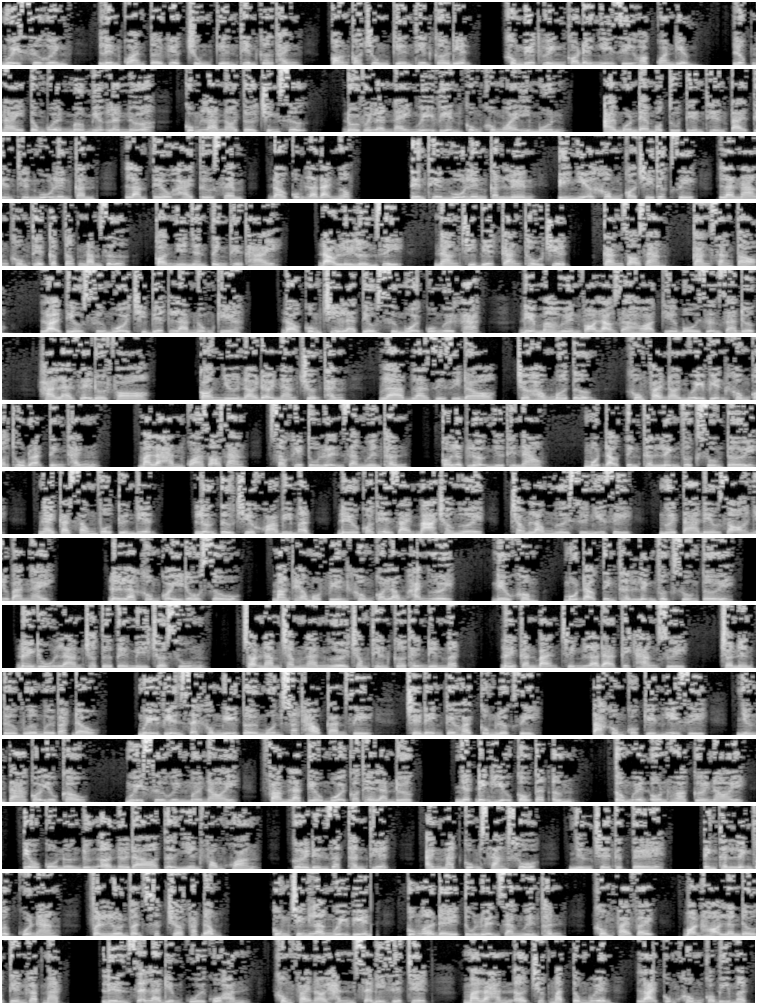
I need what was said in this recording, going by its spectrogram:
Ngụy sư huynh liên quan tới việc trùng kiến thiên cơ thành còn có trùng kiến thiên cơ điện. Không biết huynh có đề nghị gì hoặc quan điểm? Lúc này tống uyển mở miệng lần nữa, cũng là nói tới chính sự. Đối với lần này ngụy viễn cũng không ngoài ý muốn. Ai muốn đem một tu tiên thiên tài tiên thiên ngũ liên căn, làm tiểu hài tử xem, đó cũng là đại ngốc. Tiên thiên ngũ liên căn liền, ý nghĩa không có tri thức gì, là nàng không thể cấp tốc nắm giữ, còn như nhân tình thế thái. Đạo lý lớn gì, nàng chỉ biết càng thấu triệt, càng rõ ràng, càng sáng tỏ. Loại tiểu sư muội chỉ biết làm nũng kia, đó cũng chỉ là tiểu sư muội của người khác địa ma huyền võ lão gia hỏa kia bồi dưỡng ra được, há là dễ đối phó. Còn như nói đợi nàng trưởng thành, bla bla gì gì đó, chớ hỏng mơ tưởng, không phải nói ngụy viễn không có thủ đoạn tình thánh, mà là hắn quá rõ ràng, sau khi tu luyện ra nguyên thần, có lực lượng như thế nào. Một đạo tinh thần lĩnh vực xuống tới, ngay cả sóng vô tuyến điện, lượng tử chìa khóa bí mật, đều có thể giải mã cho ngươi, trong lòng ngươi suy nghĩ gì, người ta đều rõ như ban ngày. Đây là không có ý đồ xấu, mang theo một viên không có lòng hại người nếu không, một đạo tinh thần lĩnh vực xuống tới, đầy đủ làm cho từ tề mi trở xuống, chọn năm trăm ngàn người trong thiên cơ thành điên mất. Đây căn bản chính là đả kích hàng duy, cho nên từ vừa mới bắt đầu, ngụy viễn sẽ không nghĩ tới muốn sát hảo cảm gì, chế định kế hoạch công lược gì. Ta không có kiến nghị gì, nhưng ta có yêu cầu. Ngụy sư huynh mời nói, phàm là tiểu muội có thể làm được, nhất định hữu cầu tất ứng. Tống Nguyễn ôn hoa cười nói, tiểu cô nương đứng ở nơi đó tự nhiên phóng khoáng, cười đến rất thân thiết ánh mắt cũng sáng sủa, nhưng trên thực tế, tinh thần lĩnh vực của nàng vẫn luôn vận sức chờ phát động. Cũng chính là ngụy viễn, cũng ở đây tu luyện ra nguyên thần, không phải vậy, bọn họ lần đầu tiên gặp mặt, liền sẽ là điểm cuối của hắn, không phải nói hắn sẽ bị giết chết, mà là hắn ở trước mặt tống nguyễn lại cũng không có bí mật.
